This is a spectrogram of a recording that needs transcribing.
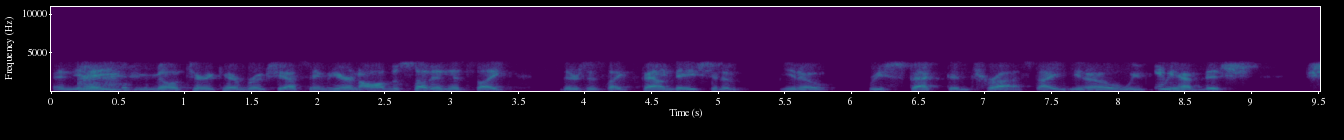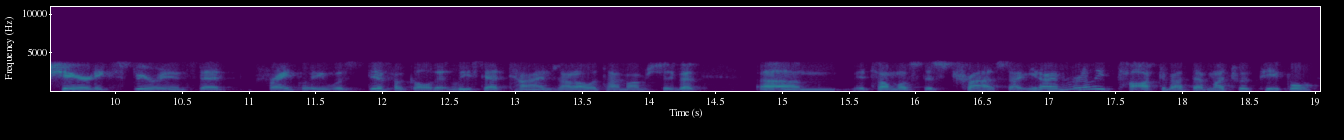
and hey, military Cameron Brooks. Yeah, same here. And all of a sudden, it's like there's this like foundation of you know respect and trust. I you know we we have this shared experience that frankly was difficult at least at times, not all the time obviously, but um, it's almost this trust. I, you know, I haven't really talked about that much with people,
